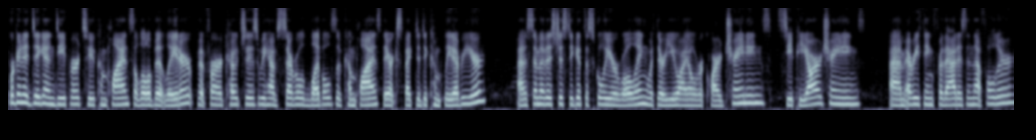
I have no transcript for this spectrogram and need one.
We're going to dig in deeper to compliance a little bit later, but for our coaches, we have several levels of compliance they are expected to complete every year. Uh, some of it's just to get the school year rolling with their UIL required trainings, CPR trainings. Um, everything for that is in that folder.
